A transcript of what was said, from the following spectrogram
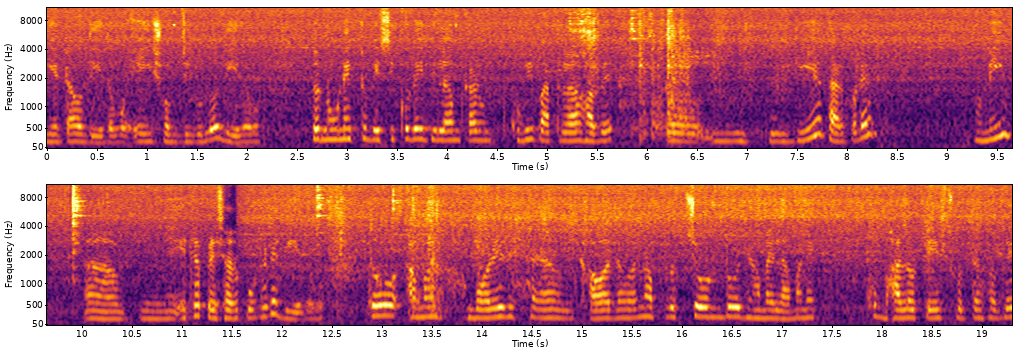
ইয়েটাও দিয়ে দেবো এই সবজিগুলো দিয়ে দেবো। তো নুন একটু বেশি করেই দিলাম কারণ খুবই পাতলা হবে। তো দিয়ে তারপরে আমি এটা প্রেশার কুকারে দিয়ে দেবো। তো আমার বরের খাওয়া দাওয়া না প্রচণ্ড ঝামেলা মানে খুব ভালো টেস্ট হতে হবে।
